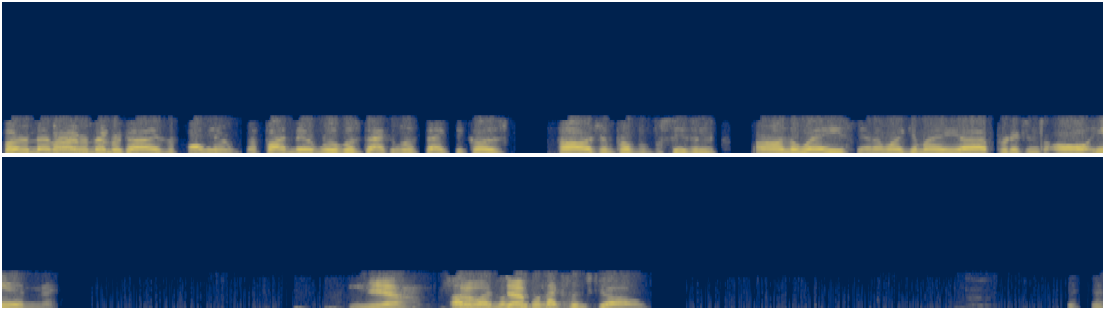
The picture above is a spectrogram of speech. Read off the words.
But remember, Five, remember, guys, the five minute the five minute rule goes back into effect because college and pro football season are on the way, and I want to get my uh, predictions all in. Yeah. So Otherwise, let's do the next week's show.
